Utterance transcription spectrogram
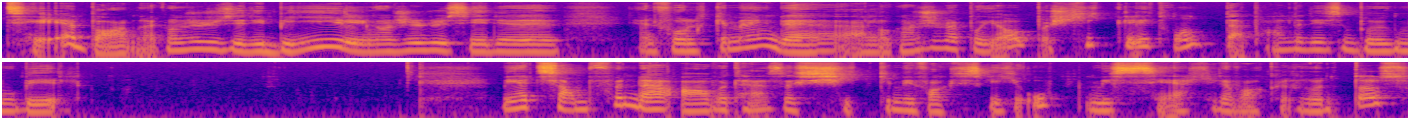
T-bane. Kanskje du sitter i bilen, kanskje du sitter i en folkemengde, eller kanskje du er på jobb. og Kikk litt rundt deg på alle de som bruker mobil. Vi er et samfunn der av og til så kikker vi faktisk ikke opp. Vi ser ikke det vakre rundt oss.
